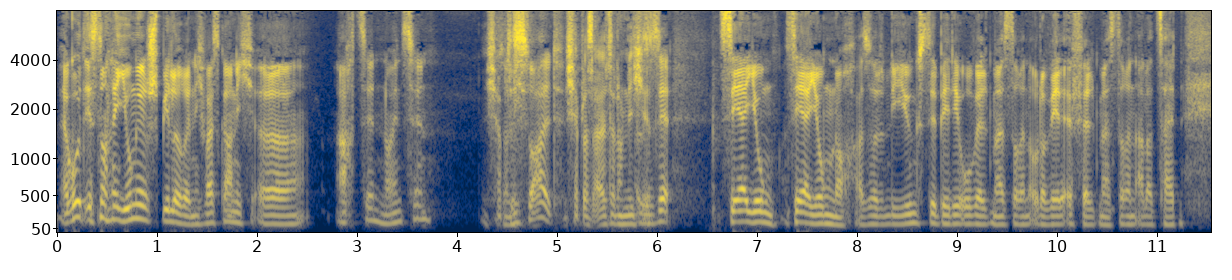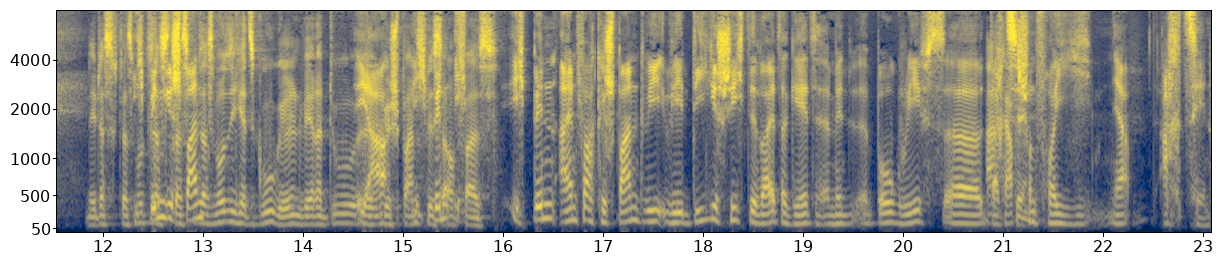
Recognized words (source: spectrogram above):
ja gut, ist noch eine junge Spielerin. Ich weiß gar nicht, äh, 18, 19? Ich habe das nicht so alt. Ich habe das Alter noch nicht. Also sehr, sehr jung, sehr jung noch. Also die jüngste BDO-Weltmeisterin oder WDF-Weltmeisterin aller Zeiten. Nee, das, das, muss, das, das, das, muss ich jetzt googeln, während du äh, ja, äh, gespannt bist bin, auf was. Ich, ich, bin einfach gespannt, wie, wie die Geschichte weitergeht äh, mit äh, Bo Greaves. Äh, da gab es schon vor ja, 18.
